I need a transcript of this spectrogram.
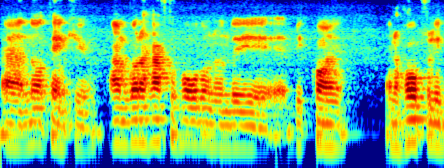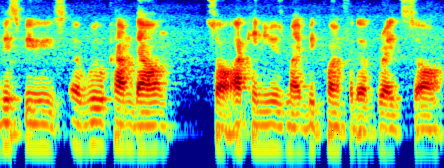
uh, no thank you. I'm gonna have to hold on on the Bitcoin and hopefully this fees uh, will come down so I can use my Bitcoin for the upgrade. So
